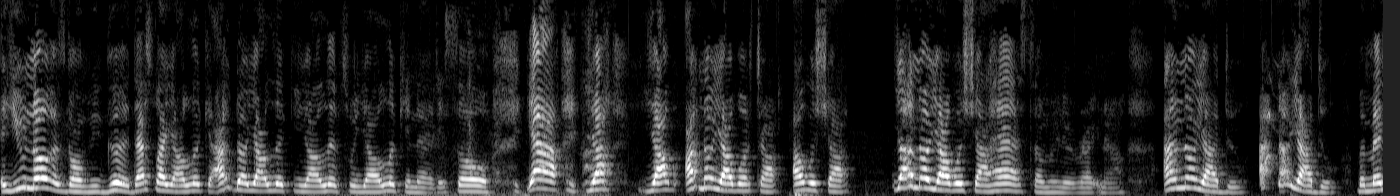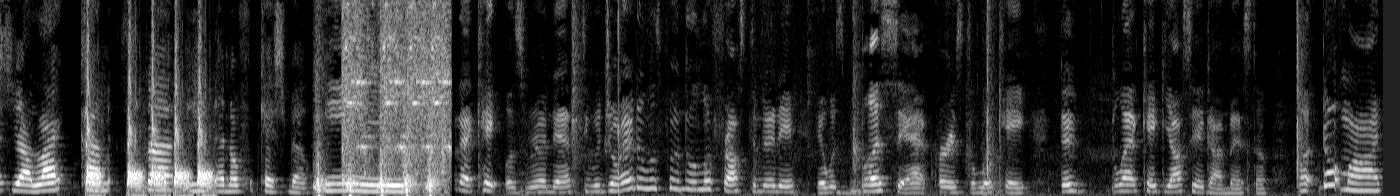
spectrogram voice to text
And you know it's gonna be good. That's why y'all looking. I know y'all licking y'all lips when y'all looking at it. So yeah, y'all, y'all. I know y'all wish y'all. I wish y'all. Y'all know y'all wish y'all had some of it right now. I know y'all do. I know y'all do. But make sure y'all like, comment, subscribe, and hit that notification bell. Peace. That cake was real nasty. When Joanna was putting a little frosting in it, it was busted at first, the little cake. The black cake, y'all see it got messed up. But don't mind.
